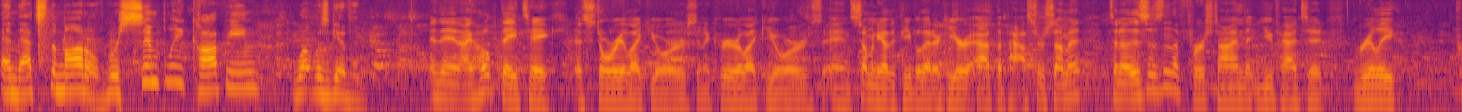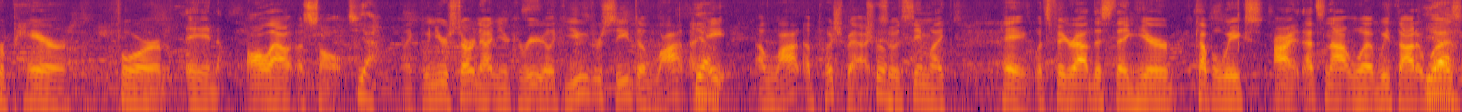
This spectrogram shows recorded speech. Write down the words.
And that's the model. We're simply copying what was given. And then I hope they take a story like yours and a career like yours and so many other people that are here at the Pastor Summit to know this isn't the first time that you've had to really prepare for an all out assault. Yeah. Like when you're starting out in your career, like you've received a lot of Yeah. hate, a lot of pushback. True. So it seemed like, hey, let's figure out this thing here, couple weeks. All right, that's not what we thought it Yeah. was.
